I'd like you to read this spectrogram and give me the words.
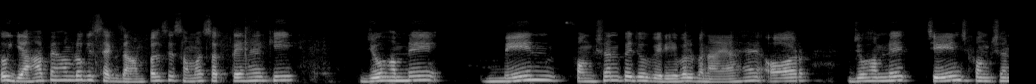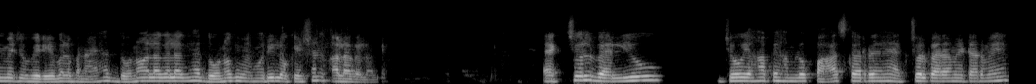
तो यहाँ पे हम लोग इस एग्ज़ाम्पल से समझ सकते हैं कि जो हमने मेन फ़ंक्शन पे जो वेरिएबल बनाया है और जो हमने चेंज फ़ंक्शन में जो वेरिएबल बनाया है, दोनों अलग अलग है, दोनों की मेमोरी लोकेशन अलग अलग है। एक्चुअल वैल्यू जो यहाँ पे हम लोग पास कर रहे हैं एक्चुअल पैरामीटर में,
